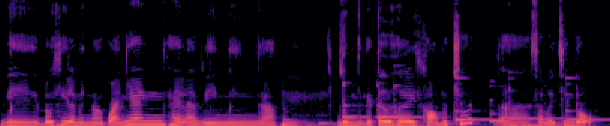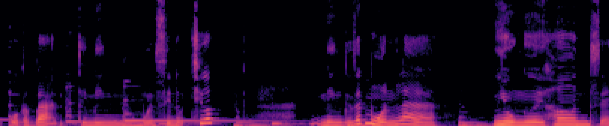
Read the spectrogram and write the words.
Vì đôi khi là mình nói quá nhanh hay là vì mình uh, dùng những cái từ hơi khó một chút uh, so với trình độ của các bạn thì mình muốn xin lỗi trước. Mình rất muốn là nhiều người hơn sẽ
